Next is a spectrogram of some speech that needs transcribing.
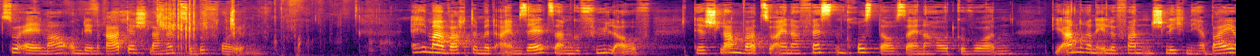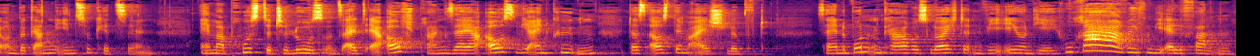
zu Elmar, um den Rat der Schlange zu befolgen. Elmar wachte mit einem seltsamen Gefühl auf. Der Schlamm war zu einer festen Kruste auf seiner Haut geworden. Die anderen Elefanten schlichen herbei und begannen ihn zu kitzeln. Elmar prustete los, und als er aufsprang, sah er aus wie ein Küken, das aus dem Ei schlüpft. Seine bunten Karos leuchteten wie eh und je. Hurra! riefen die Elefanten.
